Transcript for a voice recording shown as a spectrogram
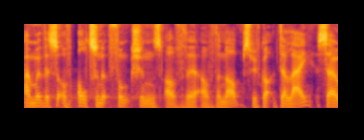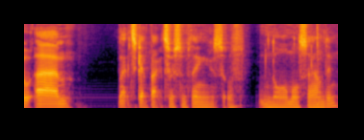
and with the sort of alternate functions of the of the knobs, we've got delay. So um, let's get back to something sort of normal sounding.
